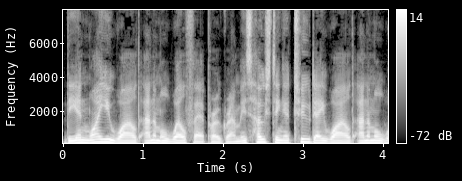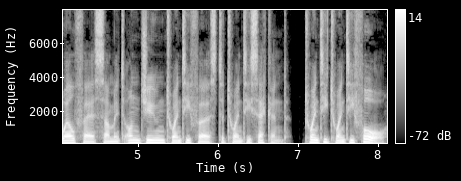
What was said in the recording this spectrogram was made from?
The NYU Wild Animal Welfare Program is hosting a two day Wild Animal Welfare Summit on June 21 to 22, 2024.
